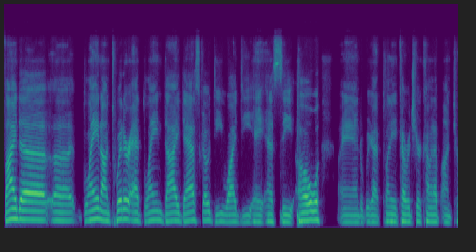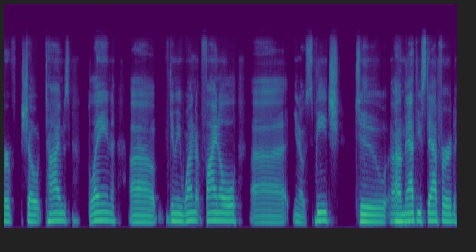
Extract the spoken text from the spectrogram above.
find uh, uh, Blane on Twitter at Blane Dydasco, D Y D A S C O. And we got plenty of coverage here coming up on Turf Show Times. Blane, uh, give me one final, uh, you know, speech to uh, Matthew Stafford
